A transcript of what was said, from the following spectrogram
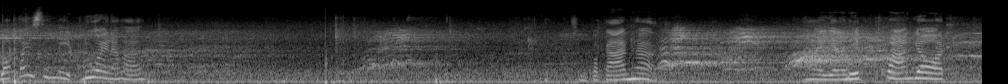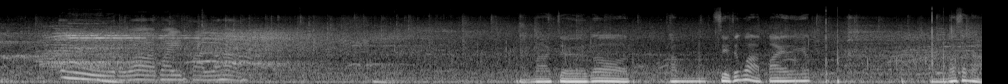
บล็อกไม่สนิทด้วยนะคะสุปราการค่ะ ให้ยานาทิพย์วางหยอด โอ้แต่ว่าไม่ทันแล้วค่ะ มาเจอก็ทำเสียจังหวะไปนะครับวาสนา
